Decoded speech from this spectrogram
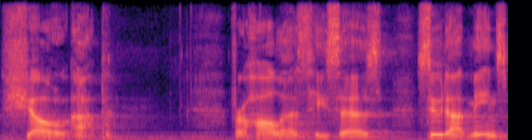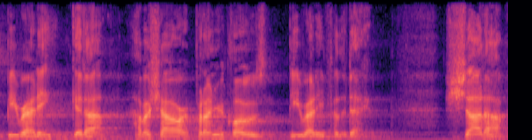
show up. For Hollis, he says, suit up means be ready, get up, have a shower, put on your clothes, be ready for the day. Shut up.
